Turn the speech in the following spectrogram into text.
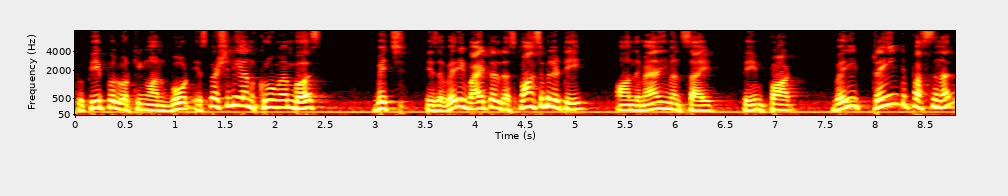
to people working on board especially on crew members which is a very vital responsibility on the management side to impart very trained personnel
